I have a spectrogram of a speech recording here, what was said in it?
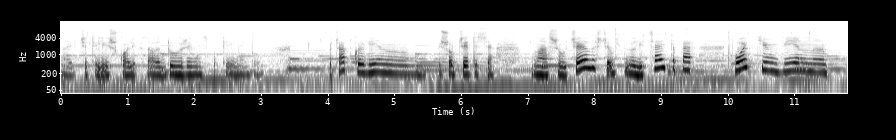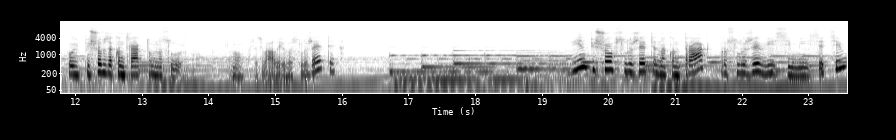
Навіть вчителі в школі казали, дуже він спокійний був. Спочатку він пішов вчитися в наше училище, в ліцей тепер. Потім він пішов за контрактом на службу. Ну, призвали його служити. Він пішов служити на контракт, прослужив 8 місяців.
